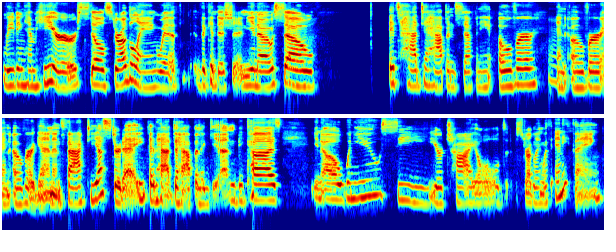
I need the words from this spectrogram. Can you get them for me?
leaving him here still struggling with the condition, you know. So it's had to happen, Stephanie, over mm. and over and over again. In fact, yesterday it had to happen again because you know, when you see your child struggling with anything,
